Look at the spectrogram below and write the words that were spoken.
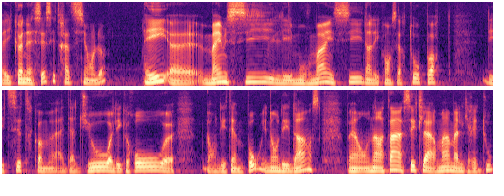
Euh, il connaissait ces traditions-là. Et euh, même si les mouvements ici, dans les concertos, portent des titres comme Adagio, Allegro, donc des tempos et non des danses, ben, on entend assez clairement, malgré tout,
